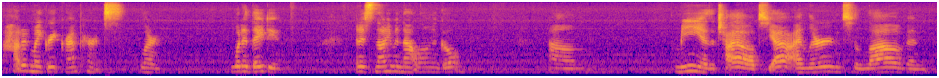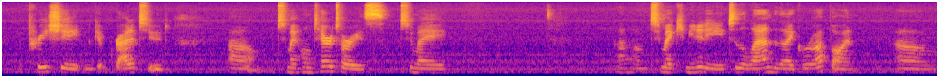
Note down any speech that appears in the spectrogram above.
how did my great grandparents learn? what did they do? And it's not even that long ago. Um, me as a child, yeah, I learned to love and appreciate and give gratitude um, to my home territories, to my um, to my community, to the land that I grew up on. Um,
